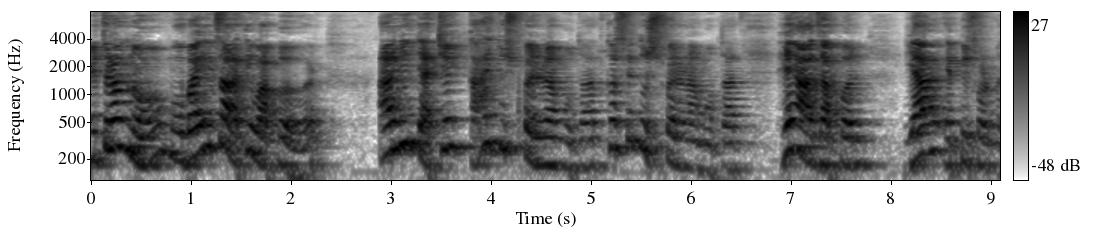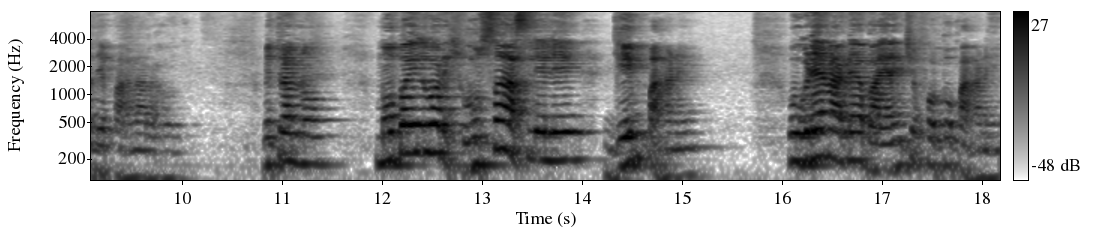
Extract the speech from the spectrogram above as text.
मित्रांनो मोबाईलचा अतिवापर आणि त्याचे काय दुष्परिणाम होतात कसे दुष्परिणाम होतात हे आज आपण या एपिसोडमध्ये पाहणार आहोत. मित्रांनो मोबाईलवर हिंसा असलेले गेम पाहणे उघड्या नागड्या बायांचे फोटो पाहणे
